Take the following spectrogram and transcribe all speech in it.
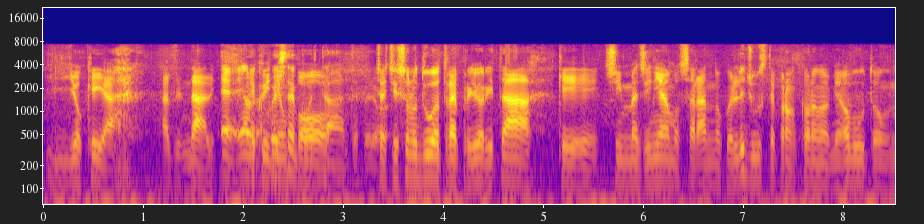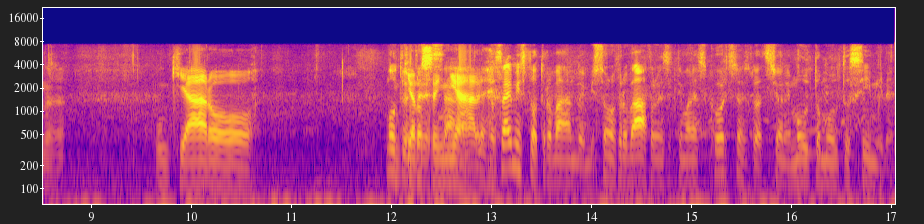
gli OKR aziendali. Eh, allora, quindi questo un po'. Cioè ci sono due o tre priorità che ci immaginiamo saranno quelle giuste, però ancora non abbiamo avuto un, un chiaro molto un chiaro segnale. Sai, mi sto trovando e mi sono trovato nelle settimane scorse in una situazione molto molto simile.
